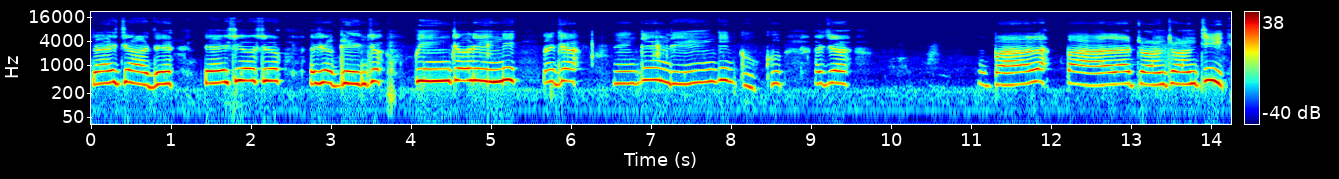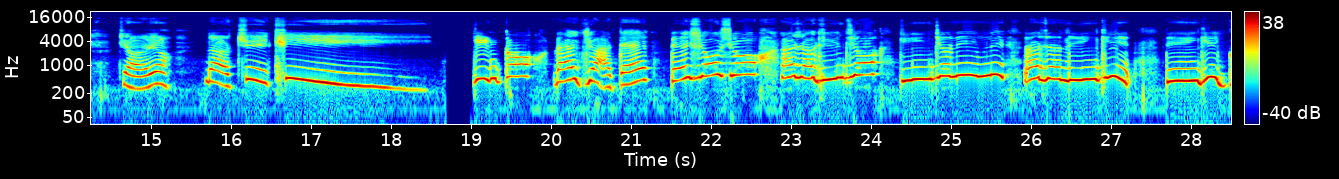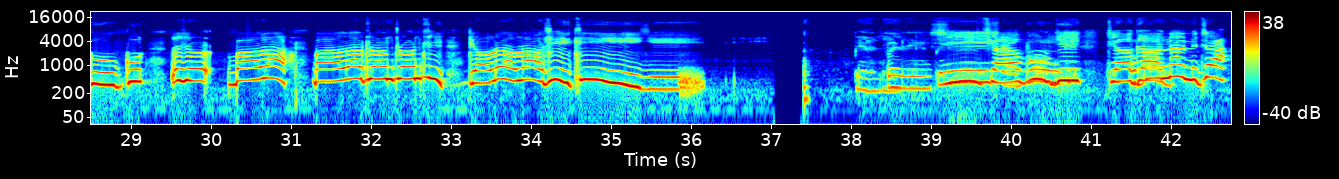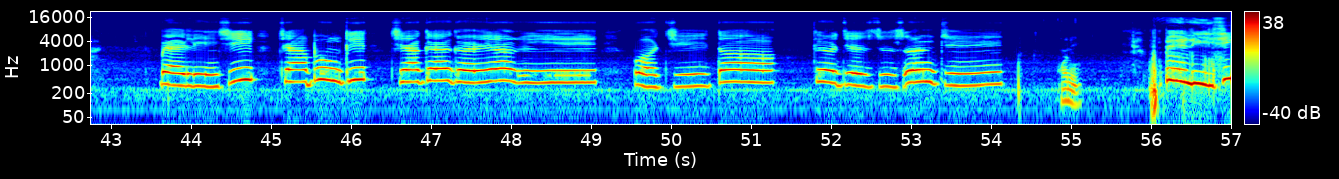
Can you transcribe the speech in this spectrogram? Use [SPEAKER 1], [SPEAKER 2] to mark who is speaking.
[SPEAKER 1] 来小的，来小小，而且跟着跟着玲玲，而且玲玲玲玲姑姑，而且拔了拔了转转机，漂亮拿去 key。金哥来小的，来小小，来小金车，金车玲玲，来小玲玲，玲玲姑姑，来小巴拉巴拉转转机，漂亮拉去 key。变零西小布机，小个那你唱。变零西小布机，小个个样子，我知道这就是圣经。
[SPEAKER 2] 换你。
[SPEAKER 1] 贝里西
